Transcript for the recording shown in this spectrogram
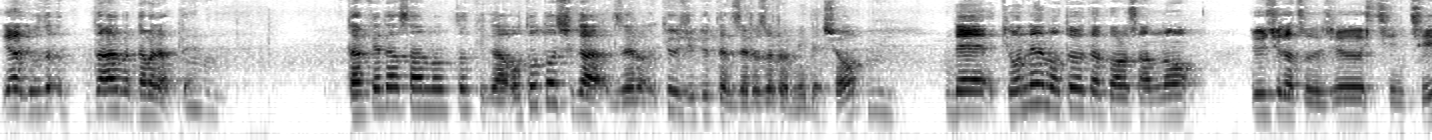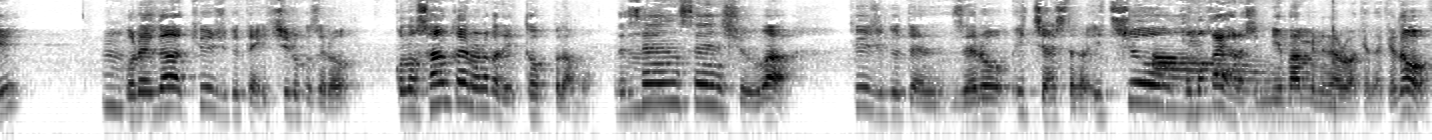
や歌ダメダメだって、うん。武田さんの時が一昨年が0 99.002でしょ、うん。で去年の豊田薫さんの11月17日。うん。これが99.160この3回の中でトップだもん。で、うん。先々週は99.018だから一応細かい話2番目になるわけだけど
